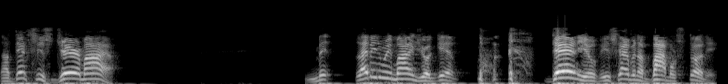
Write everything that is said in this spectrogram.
Now, this is Jeremiah. Let me remind you again Daniel is having a Bible study.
